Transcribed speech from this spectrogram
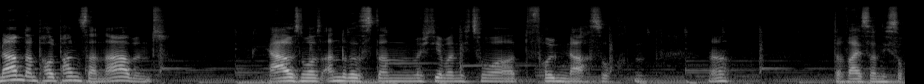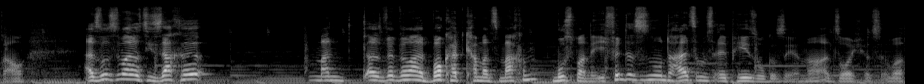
Abend an Paul Panzer, Abend. Ja, ist nur was anderes, dann möchte ich aber nicht zur Folgen nachsuchten. Ne? Da weiß er nicht so rau. Also ist immer noch die Sache, man, also wenn, wenn man Bock hat, kann man es machen, muss man nicht. Ich finde, es ist ein unterhaltsames LP so gesehen, ne, als solches. Aber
